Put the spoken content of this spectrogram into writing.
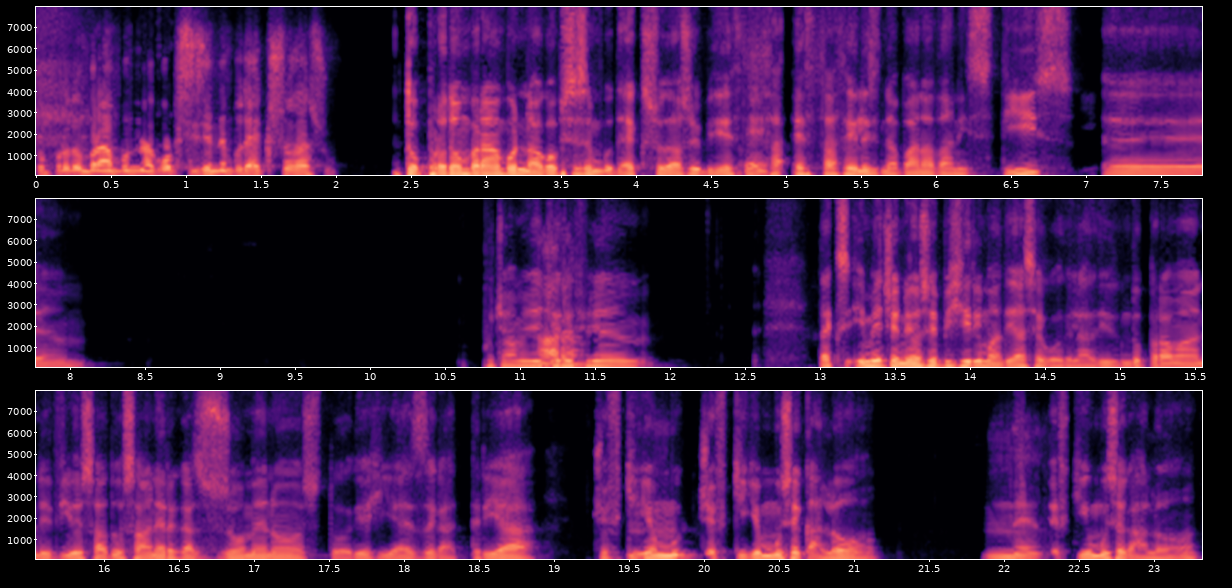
Το πρώτο πράγμα που να κόψεις είναι που τα έξοδα σου. Το πρώτο πράγμα που να κόψεις είναι που τα έξοδα σου επειδή Ε. θα, ε, θα θέλεις να πάει να δανειστείς. Ε, που κι άμα και Άρα- κύριε φίλε... Εντάξει, είμαι και νέος επιχειρηματίας εγώ, δηλαδή το πράγμα βίωσα το σαν εργαζόμενος το 2013 και ευκήγε μου- Μμμ. και ευκήγε μου σε καλό. Ναι. ευκήγε μου σε καλό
